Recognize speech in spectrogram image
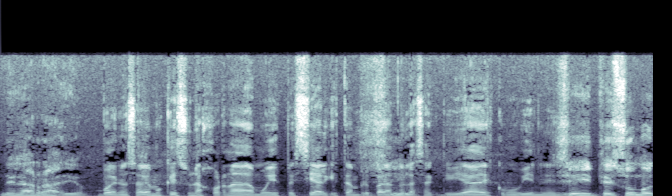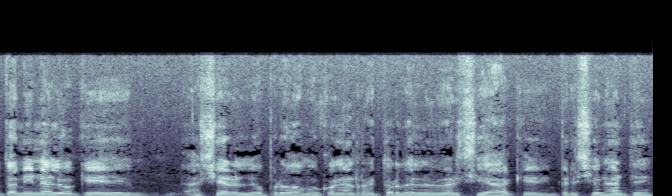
de la radio. Bueno, sabemos que es una jornada muy especial, que están preparando las actividades, ¿cómo vienen? El... Sí, te sumo también algo que ayer lo probamos con el rector de la universidad, que impresionante,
